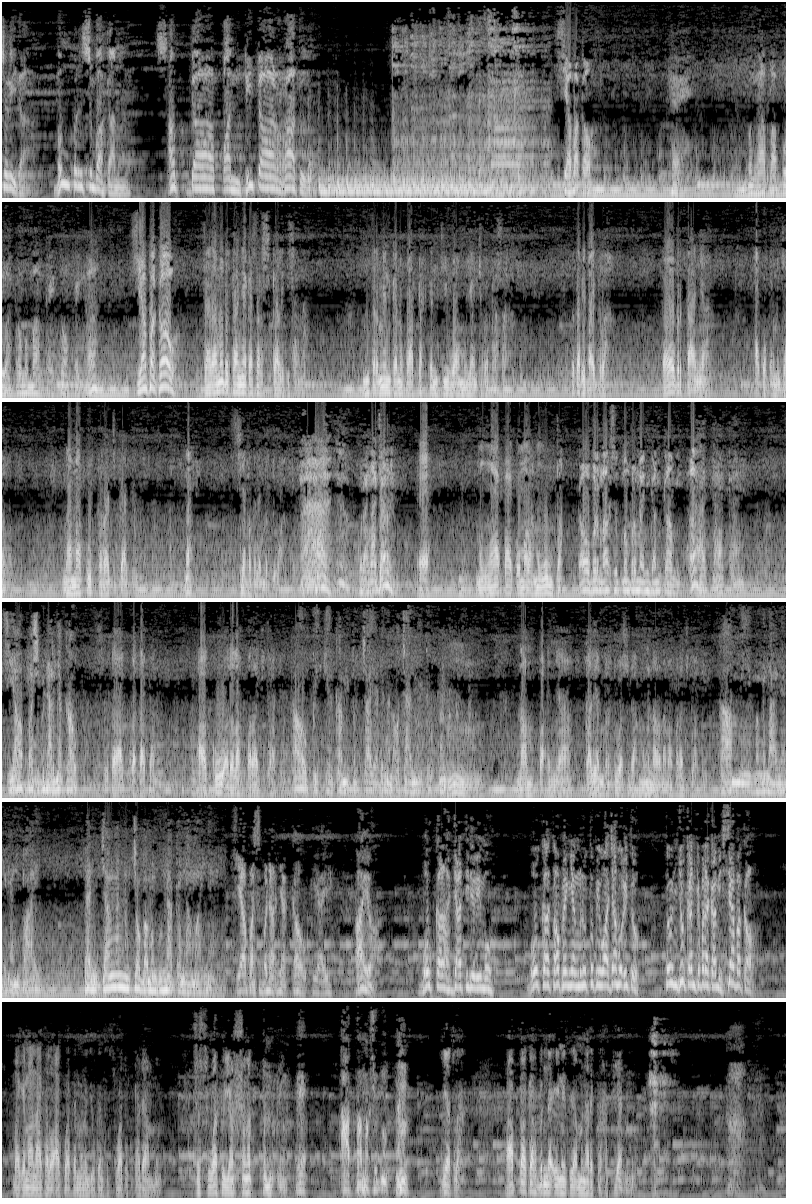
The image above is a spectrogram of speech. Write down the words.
Cerita mempersembahkan Sabda Pandita Ratu. Siapa kau? Hei, mengapa pula kau memakai topeng, ha? Siapa kau? Caramu bertanya kasar sekali di sana. Mencerminkan watak dan jiwamu yang juga kasar. Tetapi baiklah, kau bertanya, aku akan menjawab. Namaku Parajigati. Nah, siapa kalian berdua? Ah, kurang ajar. Eh, mengapa kau malah mengumpat? Kau bermaksud mempermainkan kami, ha? Katakan, siapa sebenarnya kau? Sudah aku katakan, aku adalah Parajigati. Kau pikir kami percaya dengan ocehanmu itu? Hmm, nampaknya kalian berdua sudah mengenal nama Parajigati. Kami mengenalnya dengan baik. Dan jangan mencoba menggunakan namanya. Siapa sebenarnya kau, Kiai? Ayo, bukalah jati dirimu. Buka topeng yang menutupi wajahmu itu. Tunjukkan kepada kami siapa kau. Bagaimana kalau aku akan menunjukkan sesuatu kepadamu? Sesuatu yang sangat penting. Eh, apa maksudmu? Hmm, lihatlah. Apakah benda ini tidak menarik perhatianmu?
